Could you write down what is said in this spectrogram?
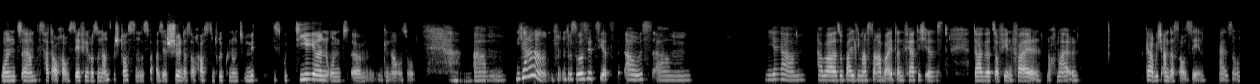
Und ähm, das hat auch auf sehr viel Resonanz gestoßen. Das war sehr schön, das auch auszudrücken und mitdiskutieren und ähm, genau so. Mhm. Ähm, ja, so sieht es jetzt aus. Ähm, ja, aber sobald die Masterarbeit dann fertig ist, da wird es auf jeden Fall nochmal glaube ich, anders aussehen. Also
